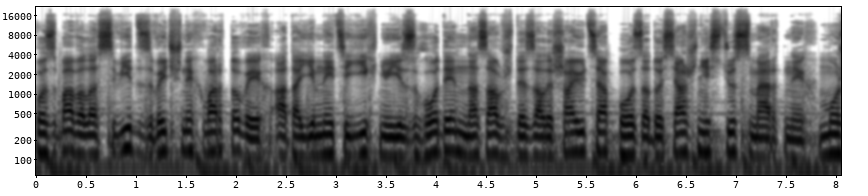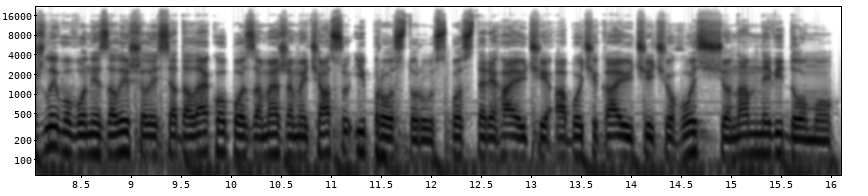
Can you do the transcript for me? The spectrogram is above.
позбавила світ звичних вартових, а таємниці їхньої згоди назавжди залишаються поза досяжністю смертних. Можливо, вони залишилися далеко поза межами часу і простору, спостерігаючи або чекаючи чогось, що нам невідомо.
